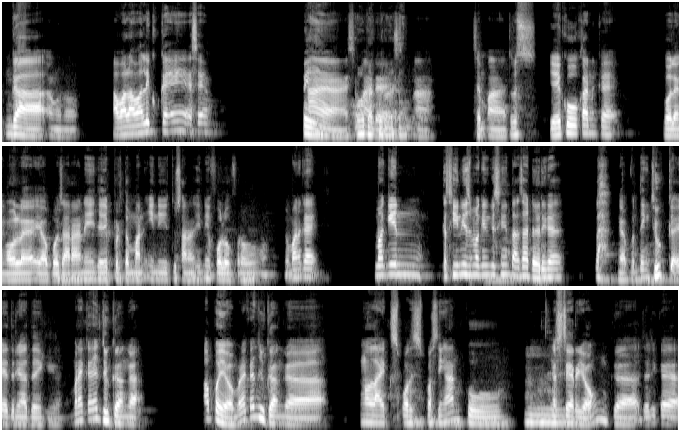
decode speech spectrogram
Enggak ngono. Awal-awal iku kayak SM P Ah, Oh, SMA deh, kira SMA. SMA. Terus ya iku kan kayak golek-golek ya apa carane jadi berteman ini itu sana sini follow follow. Cuman kayak semakin ke sini semakin ke sini tak sadari kayak lah nggak penting juga ya ternyata gitu. Mereka juga nggak apa ya mereka juga nggak nge-like post- postinganku Hmm. nge-share ya enggak jadi kayak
